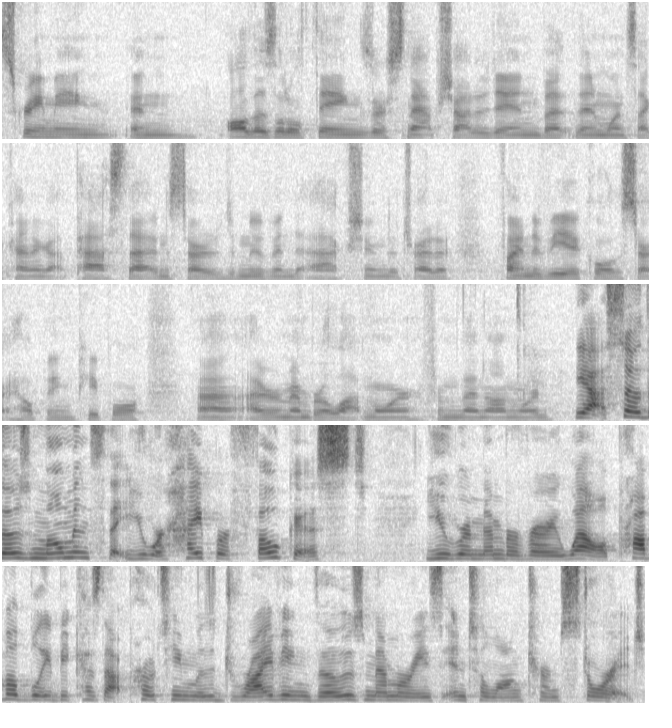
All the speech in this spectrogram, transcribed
screaming, and all those little things are snapshotted in. But then once I kind of got past that and started to move into action to try to find a vehicle to start helping people, uh, I remember a lot more from then onward. Yeah, so those moments that you were hyper focused, you remember very well, probably because that protein was driving those memories into long term storage.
